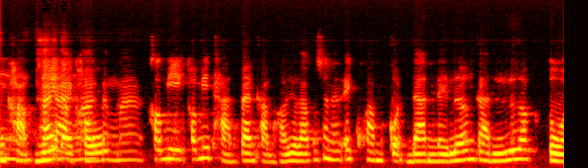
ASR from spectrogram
นคลับใช่นิยายเขาดังมากดังมากเขามีเขามีฐานแฟนคลับของเขาอยู่แล้ว เพราะฉะนั้นไอ้ความกดดันในเรื่องการเลือกตัว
